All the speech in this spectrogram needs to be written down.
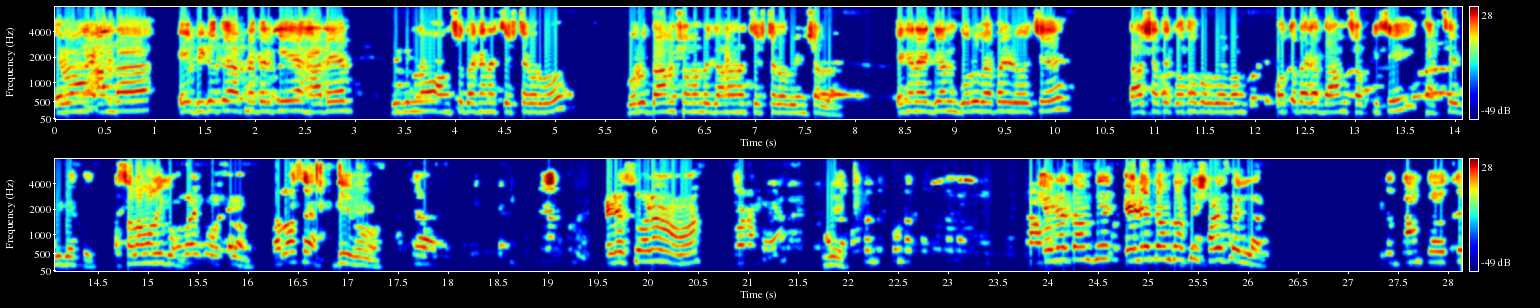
এবং আমরা এই ভিডিওতে আপনাদেরকে হাটের বিভিন্ন অংশ দেখানোর চেষ্টা করব। গরুর দাম সম্বন্ধে জানানোর চেষ্টা করব ইনশাল্লাহ এখানে একজন গরু ব্যাপারী রয়েছে। তার সাথে কথা বলব এবং কত টাকা দাম সবকিছুই থাকছে ভিডিওতে। আসসালাম আলাইকুম। ভালো আছেন? জি মামা এটা সোয়াডা মামা। জি। এটার দাম যে এটার দাম আছে সাড়ে চার লাখ। এটার দামটা হচ্ছে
